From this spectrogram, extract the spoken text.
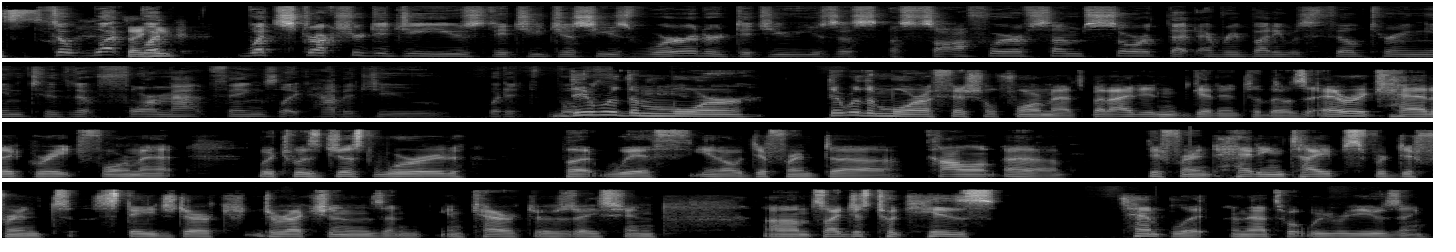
So what? So what... He, what structure did you use? Did you just use Word, or did you use a, a, software of some sort that everybody was filtering into the format things? Like, how did you? What did? What they were the more. there were the more official formats, but I didn't get into those. Eric had a great format, which was just Word, but with you know different uh, column, uh, different heading types for different stage directions and, and characterization. Um, so I just took his template, and that's what we were using.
